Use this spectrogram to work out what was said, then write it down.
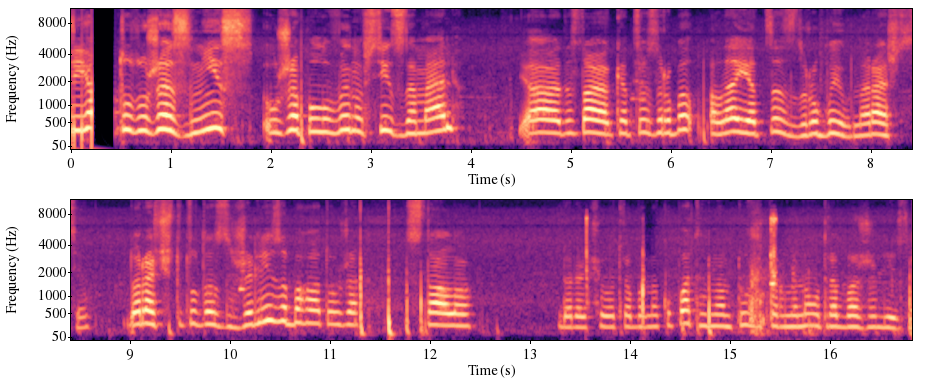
Я уже зніс уже половину всіх земель. Я не знаю, як я це зробив, але я це зробив нарешті. До речі, тут у желіза багато вже стало. До речі, його треба накупати, нам дуже терміново треба желізо.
